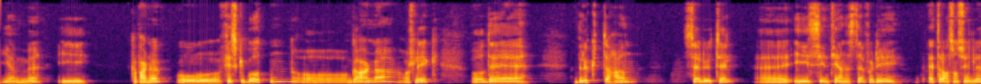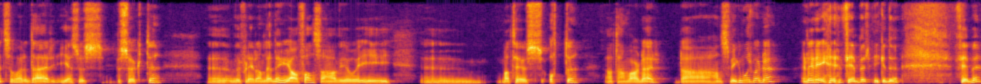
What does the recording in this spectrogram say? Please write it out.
hjemme i Kapernaum. Og fiskebåten og garna og slik. Og det brukte han, ser det ut til, eh, i sin tjeneste, fordi etter all sannsynlighet så var det der Jesus besøkte eh, ved flere anledninger. Iallfall så har vi jo i uh, Matteus 8 at han var der da hans svigermor var død. Eller feber, ikke død. Feber.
